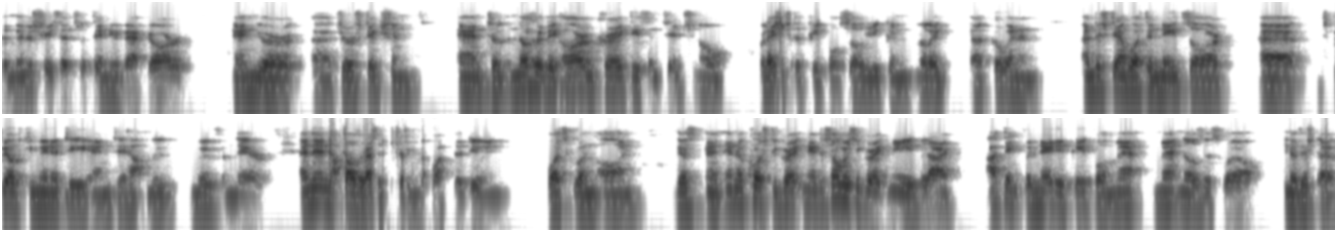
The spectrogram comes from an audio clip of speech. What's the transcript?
the ministries that's within your backyard and your uh, jurisdiction and to know who they are and create these intentional relationships with people so you can really uh, go in and understand what the needs are, uh, to build community, and to help move move from there. And then tell the rest of the church about what they're doing, what's going on. There's and, and of course the great need. There's always a great need, but I I think for Native people, Matt Matt knows this well. You know, there's uh,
